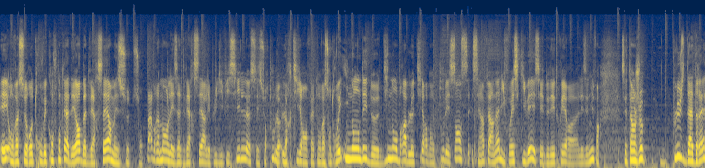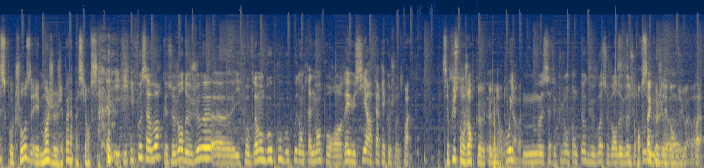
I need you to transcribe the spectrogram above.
Et on va se retrouver confronté à des hordes d'adversaires, mais ce ne sont pas vraiment les adversaires les plus difficiles, c'est surtout le- leurs tirs en fait. On va se retrouver inondé d'innombrables tirs dans tous les sens, c'est- infernal, il faut esquiver, essayer de détruire euh, les ennemis. Enfin, c'est un jeu plus d'adresse qu'autre chose, et moi je j'ai pas la patience. Il, faut savoir que ce genre de jeu, euh, il faut vraiment beaucoup beaucoup d'entraînement pour réussir à faire quelque chose. C'est plus ton genre que, que le mien en tout oui, cas. moi, ça fait plus longtemps que toi que je vois ce genre de jeu C'est pour ça que donc, je l'ai euh, vendu, ouais, ouais. Voilà.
